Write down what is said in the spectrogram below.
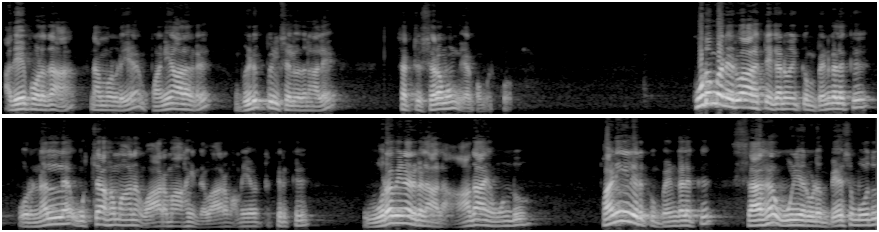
அதே போல தான் நம்மளுடைய பணியாளர்கள் விடுப்பில் செல்வதனாலே சற்று சிரமம் ஏற்படும் குடும்ப நிர்வாகத்தை கவனிக்கும் பெண்களுக்கு ஒரு நல்ல உற்சாகமான வாரமாக இந்த வாரம் அமையத்திற்கு இருக்கு உறவினர்களால் ஆதாயம் உண்டு. பணியில் இருக்கும் பெண்களுக்கு சக ஊழியருடன் பேசும்போது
